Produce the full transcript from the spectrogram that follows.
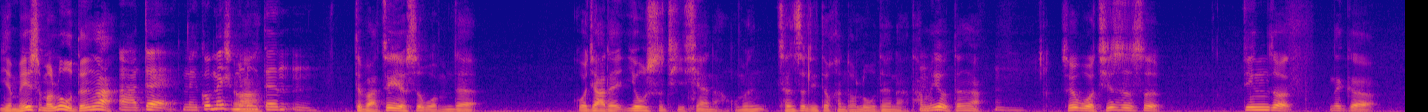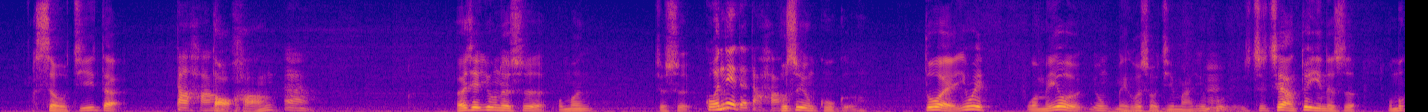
也没什么路灯啊。啊，对，美国没什么路灯，嗯，对吧？这也是我们的国家的优势体现呢。我们城市里都很多路灯呢，它没有灯啊。嗯，所以我其实是盯着那个手机的导航，导航。啊，而且用的是我们就是国内的导航，不是用谷歌。对，因为我没有用美国手机嘛，用谷这这样对应的是我们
